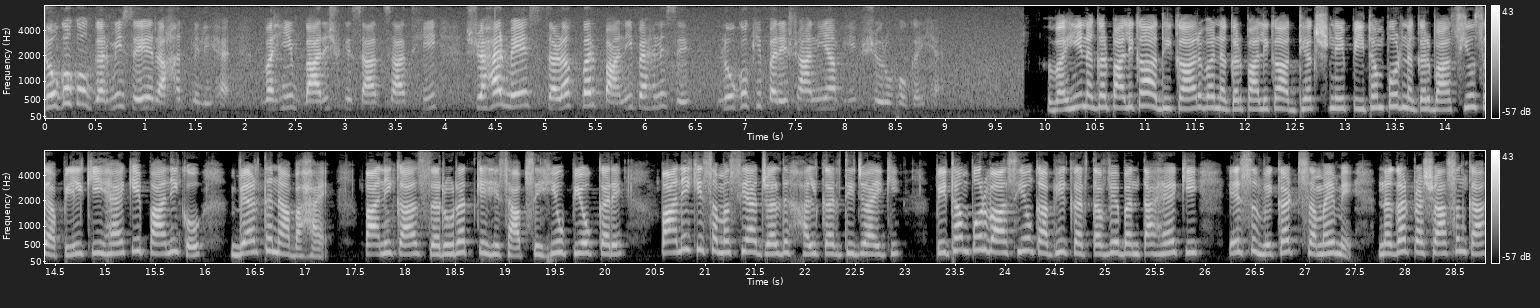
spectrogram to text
लोगों को गर्मी से राहत मिली है। वहीं बारिश के साथ साथ ही शहर में सड़क पर पानी बहने से लोगों की परेशानियाँ भी शुरू हो गई है। वहीं नगरपालिका अधिकार व नगरपालिका अध्यक्ष ने पीथमपुर नगर वासियों से अपील की है कि पानी को व्यर्थ ना बहाएँ। पानी का ज़रूरत के हिसाब से ही उपयोग करें। पानी की समस्या जल्द हल कर दी जाएगी। पीथमपुर वासियों का भी कर्तव्य बनता है कि इस विकट समय में नगर प्रशासन का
